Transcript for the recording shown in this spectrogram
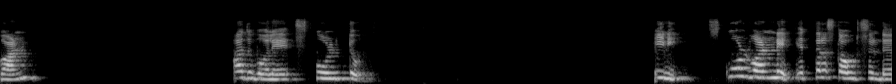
വൺ അതുപോലെ സ്കൂൾ ടു ഇനി സ്കൂൾ വണ്ണിൽ എത്ര സ്കൗട്ട്സ് ഉണ്ട്?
